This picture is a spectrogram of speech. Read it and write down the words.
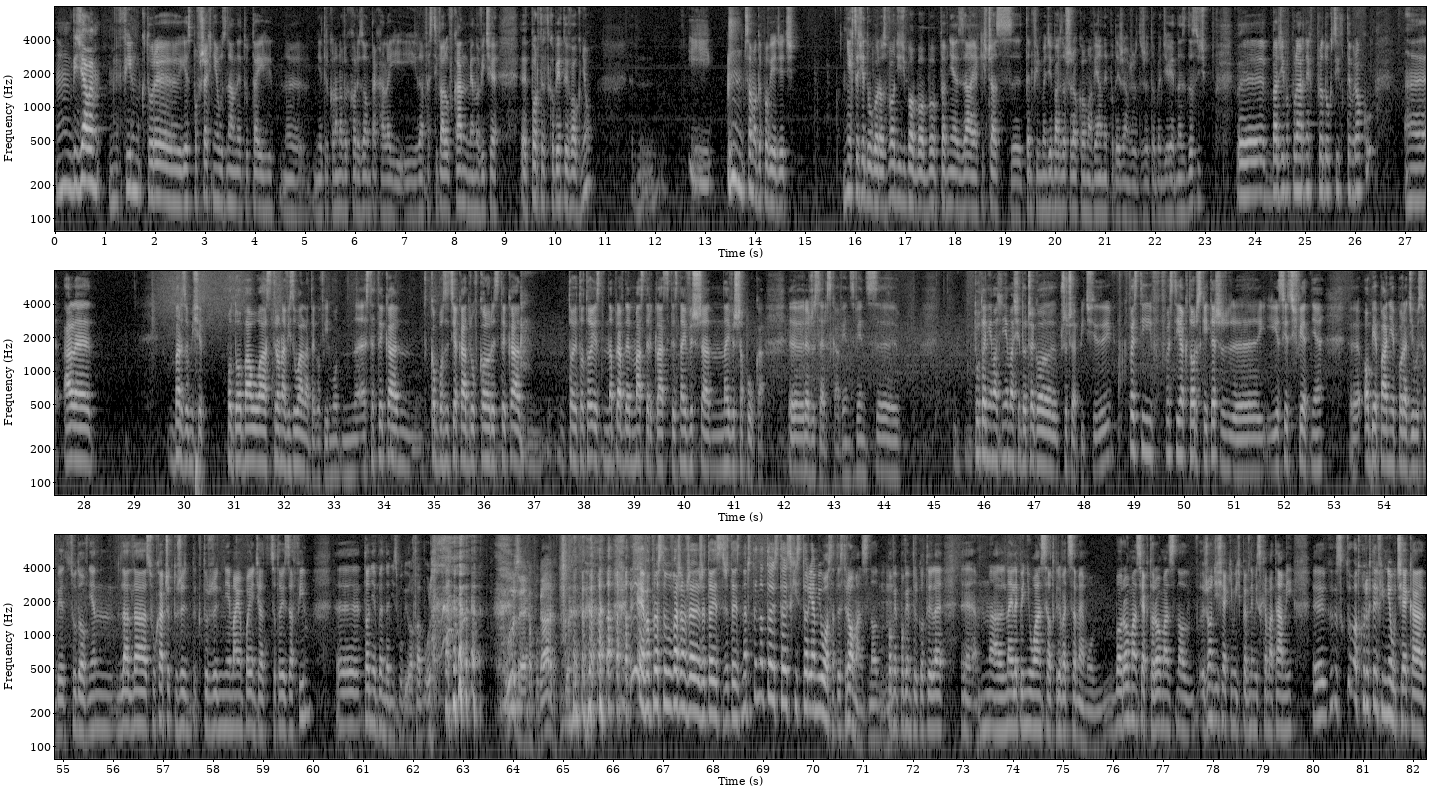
Mm, Widziałem film, który jest powszechnie uznany tutaj y, nie tylko na Nowych Horyzontach, ale i, i na festiwalu w Cannes, mianowicie y, Portret kobiety w ogniu. I co mogę powiedzieć? Nie chcę się długo rozwodzić, bo, bo, bo pewnie za jakiś czas y, ten film będzie bardzo szeroko omawiany. Podejrzewam, że, że to będzie jedna z dosyć y, bardziej popularnych produkcji w tym roku. Y, ale bardzo mi się podobała strona wizualna tego filmu. Estetyka, kompozycja kadrów, kolorystyka. To, to, to jest naprawdę masterclass, to jest najwyższa, najwyższa półka y, reżyserska, więc, więc y, tutaj nie ma, nie ma się do czego przyczepić. W kwestii, w kwestii aktorskiej też y, jest, jest świetnie. Y, Obie panie poradziły sobie cudownie. Dla, dla słuchaczy, którzy, którzy nie mają pojęcia, co to jest za film, y, to nie będę nic mówił o fabule. Kurczę, jaka pogarda. Nie, po prostu uważam, że, że to jest, że to jest, znaczy to, no to jest, to jest historia miłosna, to jest romans, no powiem, powiem tylko tyle, e, no, ale najlepiej niuanse odkrywać samemu, bo romans jak to romans, no rządzi się jakimiś pewnymi schematami, e, od których ten film nie ucieka,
